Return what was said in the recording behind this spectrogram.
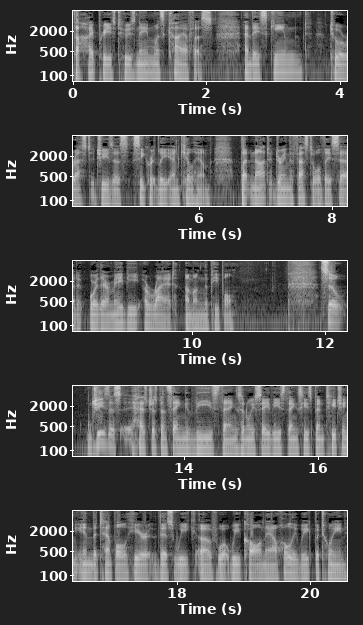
the high priest, whose name was Caiaphas, and they schemed to arrest Jesus secretly and kill him. But not during the festival, they said, or there may be a riot among the people. So Jesus has just been saying these things, and we say these things. He's been teaching in the temple here this week of what we call now Holy Week between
